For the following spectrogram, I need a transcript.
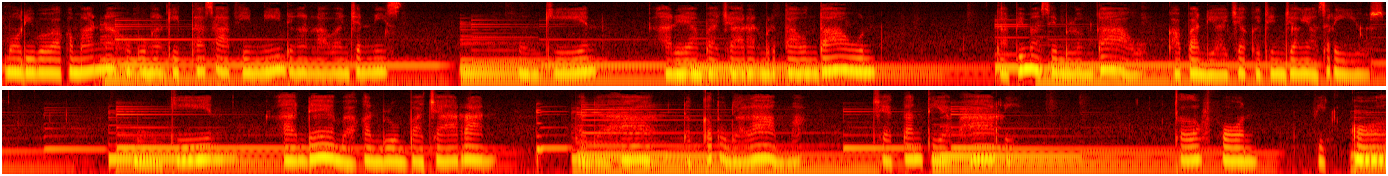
mau dibawa ke mana hubungan kita saat ini dengan lawan jenis. Mungkin ada yang pacaran bertahun-tahun, tapi masih belum tahu kapan diajak ke jenjang yang serius. Mungkin ada yang bahkan belum pacaran, padahal deket udah lama, chatan tiap hari, telepon, call,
